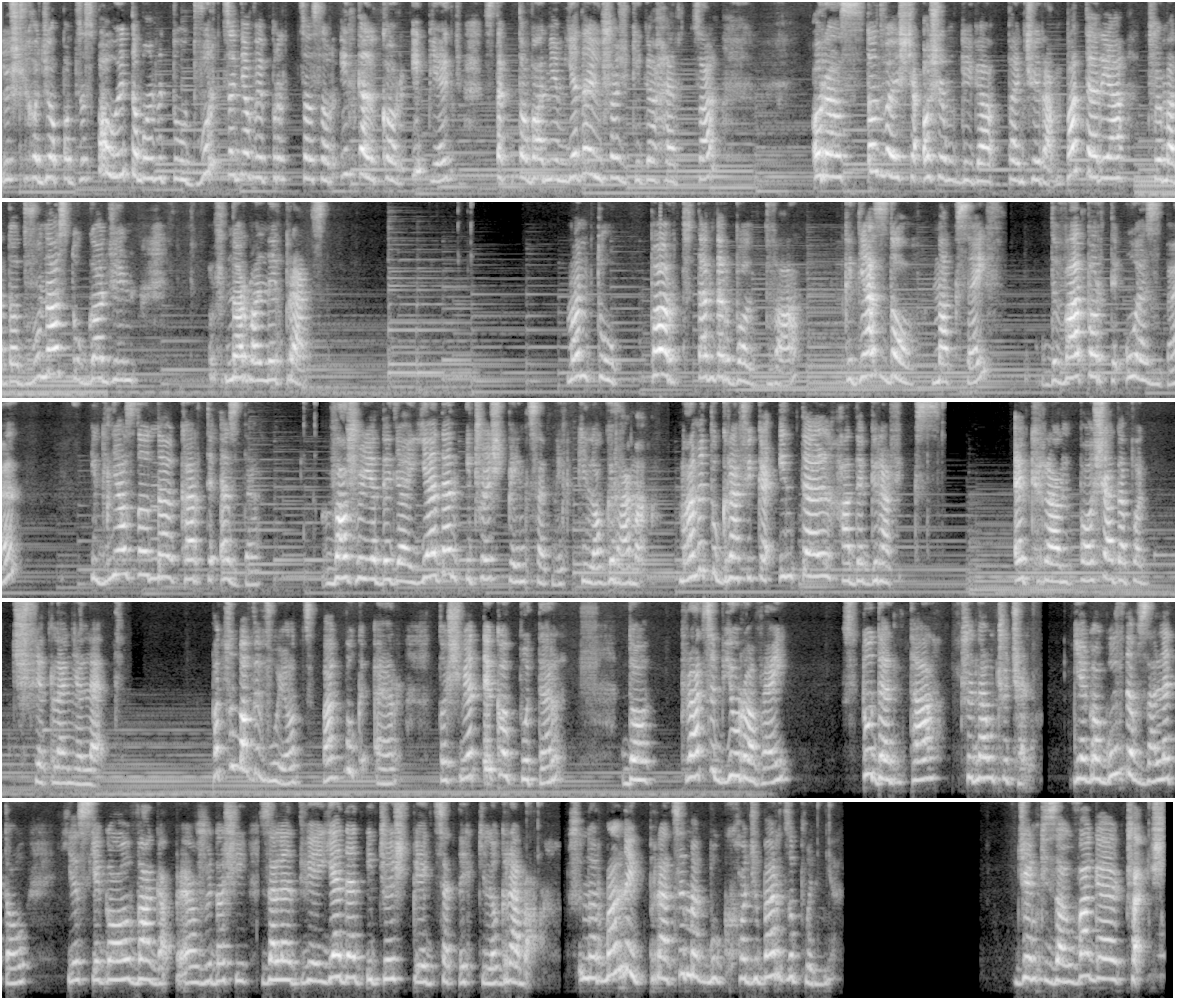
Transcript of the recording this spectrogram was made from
Jeśli chodzi o podzespoły, to mamy tu dwurdzeniowy procesor Intel Core i5 z taktowaniem 1,6 GHz oraz 128 GB pamięci RAM. Bateria trzyma do 12 godzin w normalnej pracy. Mam tu port Thunderbolt 2, gniazdo MagSafe, dwa porty USB i gniazdo na karty SD. Waży jedynie 1,35 kg. Mamy tu grafikę Intel HD Graphics. Ekran posiada podświetlenie LED. Podsumowując, MacBook Air to świetny komputer do pracy biurowej, studenta czy nauczyciela. Jego główną zaletą jest jego waga, wynosi zaledwie 1,65 kg. Przy normalnej pracy MacBook chodzi bardzo płynnie. Dzięki za uwagę, cześć!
